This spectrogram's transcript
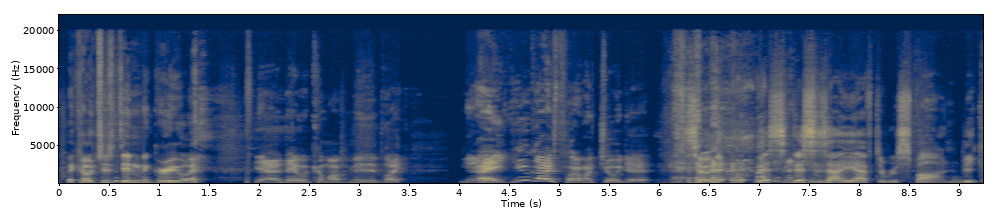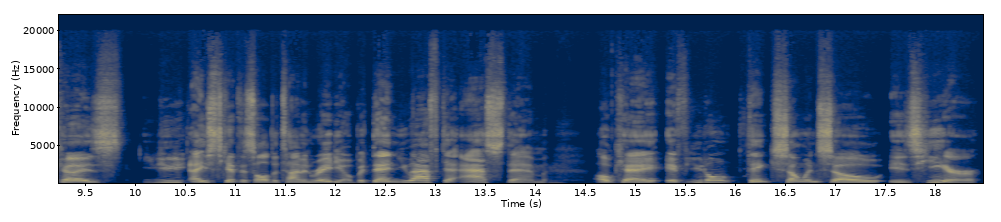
the coaches didn't agree with. yeah, they would come up to me. They'd be like, "Hey, you guys put." I'm like, "Joey did it." So th- this this is how you have to respond because you I used to get this all the time in radio, but then you have to ask them, okay, if you don't think so and so is here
